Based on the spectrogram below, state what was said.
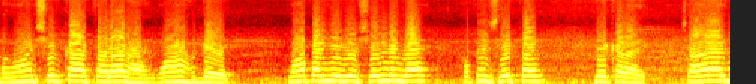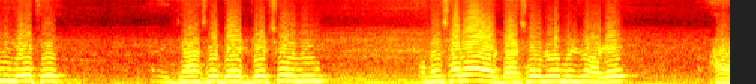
भगवान शिव का तालाब है, वहाँ गए। वहाँ पर ये जो शिवलिंग है, अपने सिर पर लेकर आए। चार आदमी गए थे, जहाँ से डेढ़ सौ मील अमृतसर है और ढाई सौ किलोमीटर आगे है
